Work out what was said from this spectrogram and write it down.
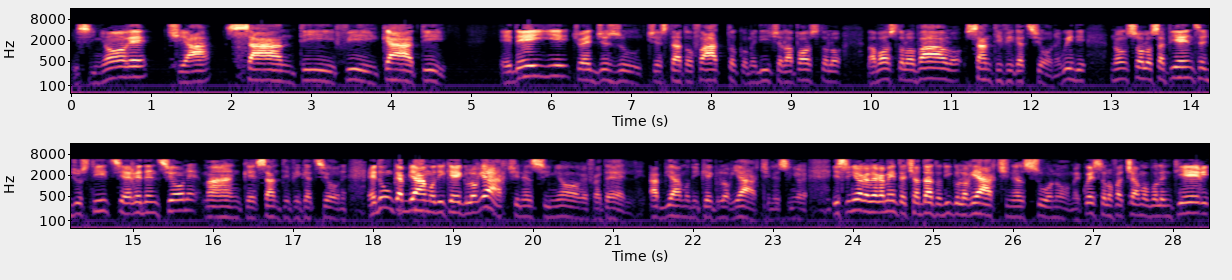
Il Signore ci ha santificati. Ed egli, cioè Gesù, ci è stato fatto, come dice l'Apostolo l'Apostolo Paolo, santificazione, quindi non solo sapienza e giustizia e redenzione, ma anche santificazione. E dunque abbiamo di che gloriarci nel Signore, fratelli, abbiamo di che gloriarci nel Signore. Il Signore veramente ci ha dato di gloriarci nel suo nome, questo lo facciamo volentieri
